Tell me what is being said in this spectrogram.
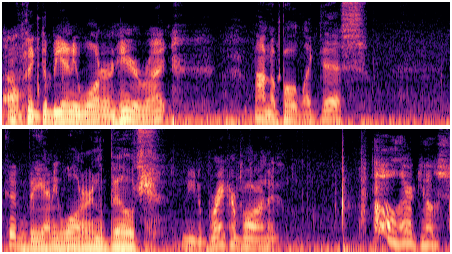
I don't think there'll be any water in here, right? Not in a boat like this. Couldn't be any water in the bilge. Need a breaker bar on it. Oh, there it goes.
